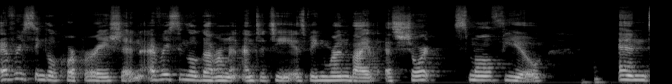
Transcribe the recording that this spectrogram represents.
every single corporation every single government entity is being run by a short small few and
